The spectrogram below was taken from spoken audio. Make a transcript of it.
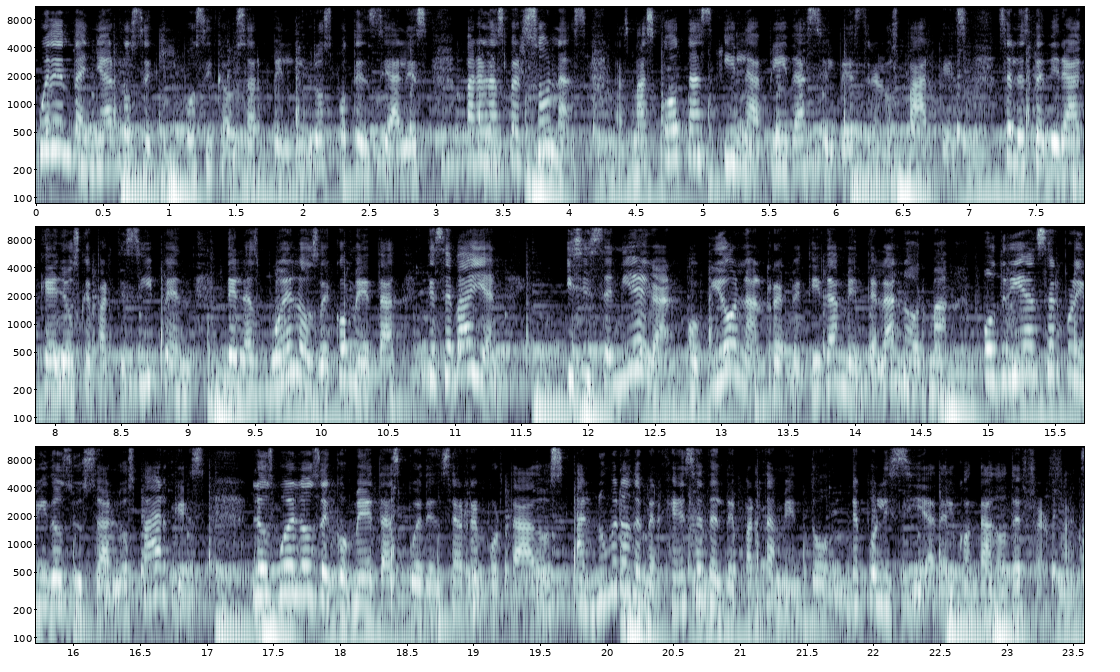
pueden dañar los equipos y causar peligros potenciales para las personas, las mascotas y la vida silvestre en los parques. Se les pedirá a aquellos que participen de los vuelos de cometa que se vayan y si se niegan o violan repetidamente la norma, podrían ser prohibidos de usar los parques. Los vuelos de cometas pueden ser reportados al número de emergencia del Departamento de Policía del Condado de Fairfax.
